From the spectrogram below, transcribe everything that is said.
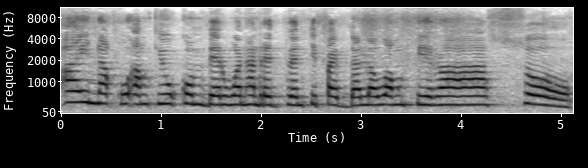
Ay, naku, ang cucumber, 125. Dalawang piraso.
